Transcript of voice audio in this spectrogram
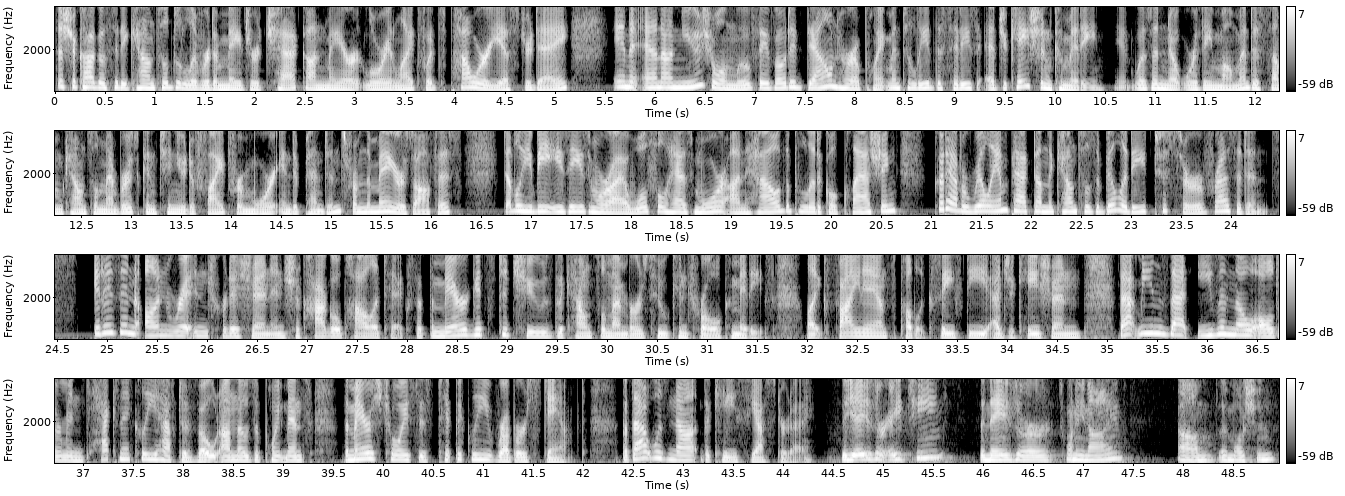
The Chicago City Council delivered a major check on Mayor Lori Lightfoot's power yesterday. In an unusual move, they voted down her appointment to lead the city's education committee. It was a noteworthy moment as some council members continue to fight for more independence from the mayor's office. WBEZ's Mariah Woelfel has more on how the political clashing could have a real impact on the council's ability to serve residents. It is an unwritten tradition in Chicago politics that the mayor gets to choose the council members who control committees like finance, public safety, education. That means that even though aldermen technically have to vote on those appointments, the mayor's choice is typically rubber stamped. But that was not the case yesterday. The yeas are 18, the nays are 29. Um, the motion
